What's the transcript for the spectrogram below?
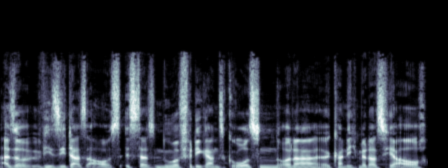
Also wie sieht das aus? Ist das nur für die ganz Großen oder kann ich mir das hier auch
